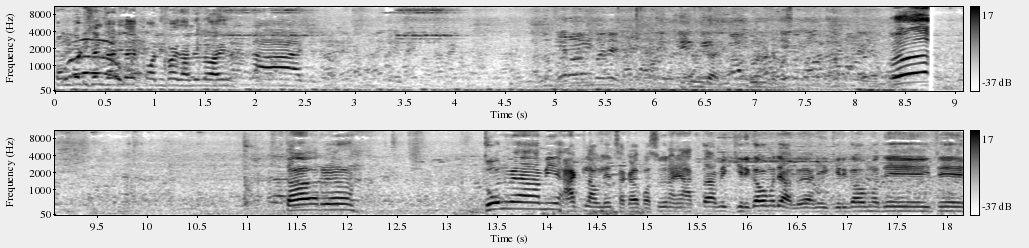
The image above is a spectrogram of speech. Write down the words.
कॉम्पिटिशनसाठी क्वालिफाय झालेलो आहे किती मिनिटं आली? दोन मिनिटं बस. तर दोन वेळा आम्ही आठ लावले सकाळपासून आणि आता आम्ही गिरगावमध्ये आलो आहे आणि गिरगावमध्ये इथे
